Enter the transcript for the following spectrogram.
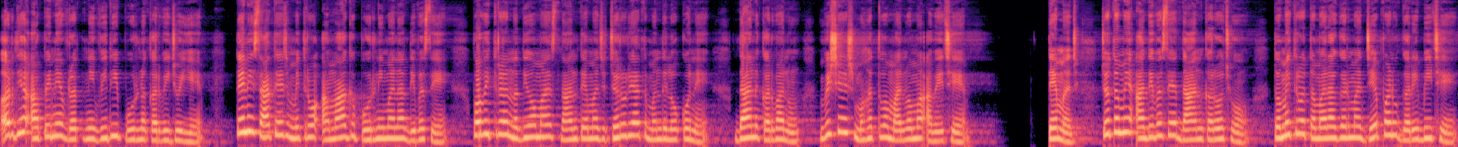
અર્ધ્ય આપીને વ્રતની વિધિ પૂર્ણ કરવી જોઈએ. તેની સાથે જ મિત્રો, આ માઘ પૂર્ણિમાના દિવસે પવિત્ર નદીઓમાં સ્નાન તેમજ જરૂરિયાતમંદ લોકોને દાન કરવાનું વિશેષ મહત્વ માનવામાં આવે છે. તેમજ, જો તમે આ દિવસે દાન કરો છો, તો મિત્રો, તમારા ઘરમાં જે પણ ગરીબી છે,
